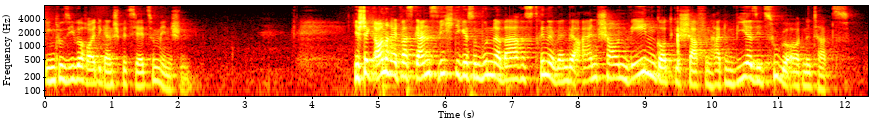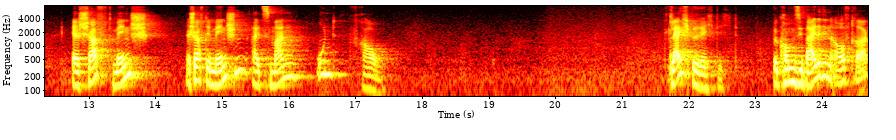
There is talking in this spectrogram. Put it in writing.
inklusive heute ganz speziell zum Menschen. Hier steckt auch noch etwas ganz Wichtiges und Wunderbares drin, wenn wir anschauen, wen Gott geschaffen hat und wie er sie zugeordnet hat. Er schafft Mensch, er schafft den Menschen als Mann und Frau. Gleichberechtigt bekommen sie beide den Auftrag,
